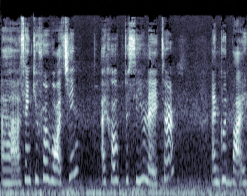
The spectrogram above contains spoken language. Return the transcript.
Uh, thank you for watching. I hope to see you later. And goodbye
